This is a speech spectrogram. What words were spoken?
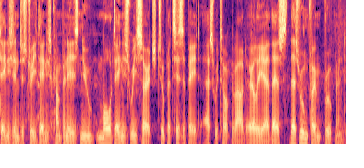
Danish industry, Danish companies, new more Danish research to participate? As we talked about earlier, there's there's room for improvement.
